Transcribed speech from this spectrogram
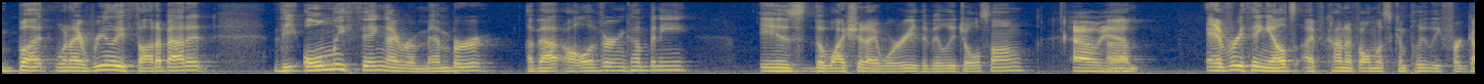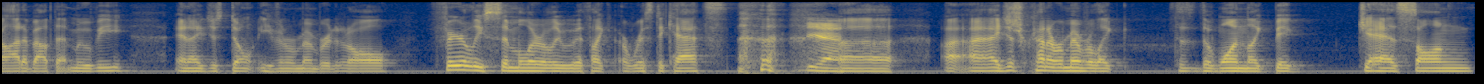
but when I really thought about it, the only thing I remember about Oliver and Company is the "Why Should I Worry" the Billy Joel song. Oh yeah. Um, everything else, I've kind of almost completely forgot about that movie, and I just don't even remember it at all. Fairly similarly with like Aristocats. Yeah. Uh, I, I just kind of remember like the, the one like big jazz song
